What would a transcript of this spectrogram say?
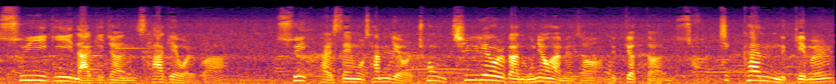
수익이 나기 전 4개월과 수익 발생 후 3개월 총 7개월간 운영하면서 느꼈던 솔직한 느낌을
